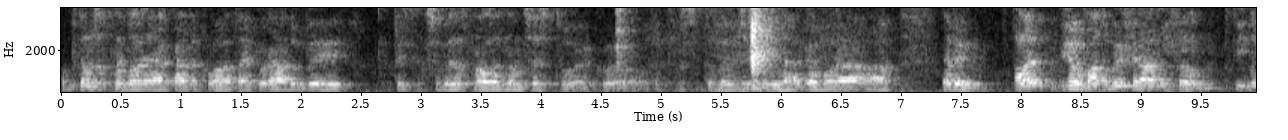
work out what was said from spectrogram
aby tam zase nebyla nějaká taková ta jako rádoby, tak teď k sobě zase naleznám cestu, jako jo, tak prostě tohle je Mhm. určitě jiná Gamora a nevím. Ale že jo, má to být finální film téhle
